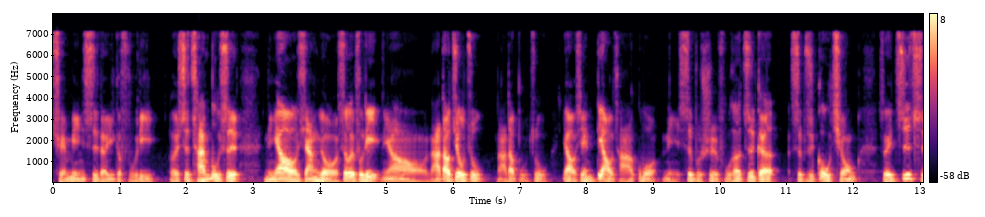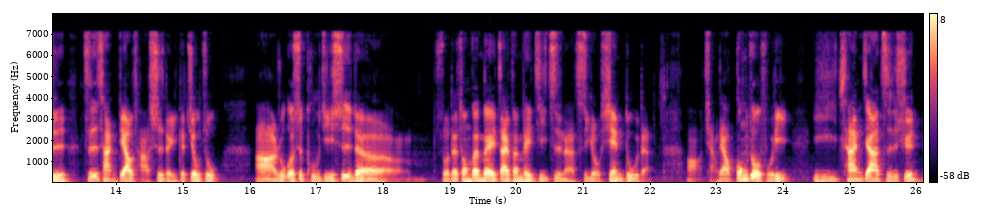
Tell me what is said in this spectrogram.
全民式的一个福利，而是残补式。你要享有社会福利，你要拿到救助，拿到补助，要先调查过你是不是符合资格，是不是够穷。所以支持资产调查式的一个救助啊，如果是普及式的所得重分配再分配机制呢，是有限度的啊，强调工作福利以参加职训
